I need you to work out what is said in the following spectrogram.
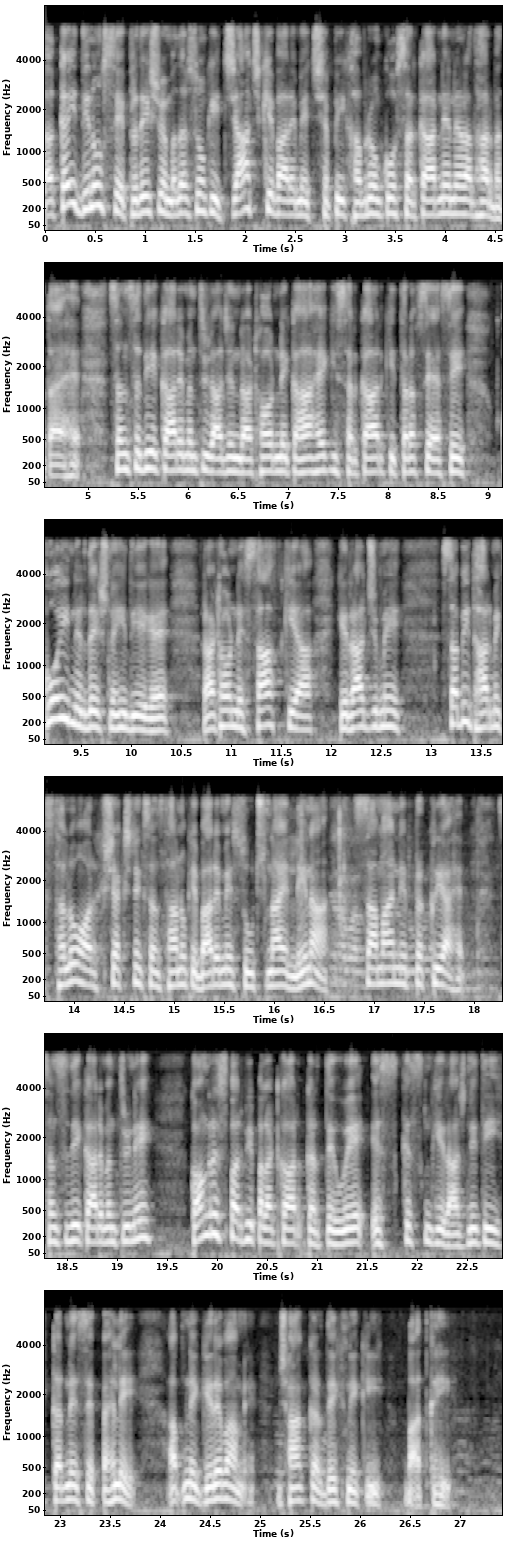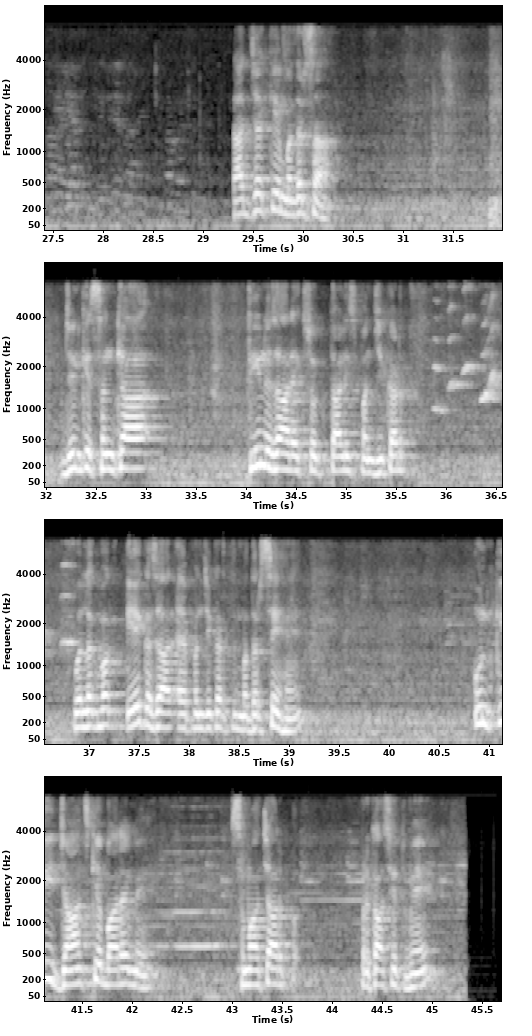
कई दिनों से प्रदेश में मदरसों की जाँच के बारे में छपी खबरों को सरकार ने निराधार बताया है। संसदीय कार्य मंत्री राजेंद्र राठौर ने कहा है कि सरकार की तरफ़ से ऐसे कोई निर्देश नहीं दिए गए। राठौर ने साफ़ किया कि राज्य में सभी धार्मिक स्थलों और शैक्षणिक संस्थानों के बारे में सूचनाएँ लेना सामान्य प्रक्रिया है। संसदीय कार्य मंत्री ने कांग्रेस पर भी पलटकार करते हुए इस किस्म की राजनीति करने से पहले अपने गिरेवा में झाँक कर देखने की बात कही। राज्य के मदरसा, जिनकी संख्या तीन हज़ार एक सौ इकतालीस पंजीकृत व लगभग एक हज़ार अपंजीकृत मदरसे हैं, उनकी जाँच के बारे में समाचार प्रकाशित हुए।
